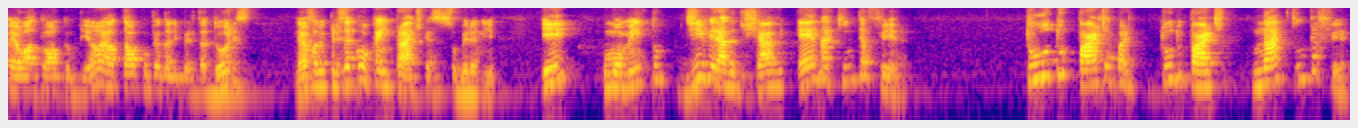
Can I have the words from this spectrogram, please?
é o atual campeão, é o atual campeão da Libertadores. Né? O Flamengo precisa colocar em prática essa soberania. E o momento de virada de chave é na quinta-feira. Tudo parte, tudo parte na quinta-feira.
